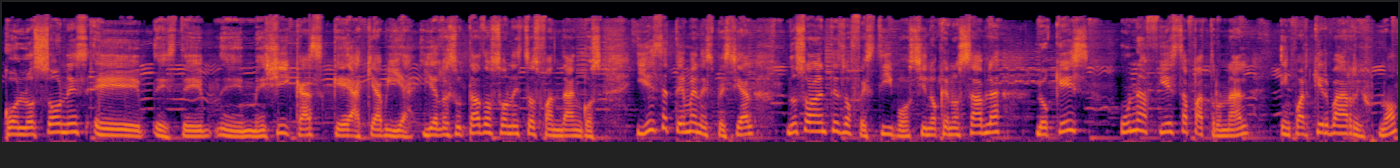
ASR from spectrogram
con los sones este, mexicas que aquí había. Y el resultado son estos fandangos. Y este tema en especial no solamente es lo festivo, sino que nos habla lo que es una fiesta patronal en cualquier barrio, ¿no?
